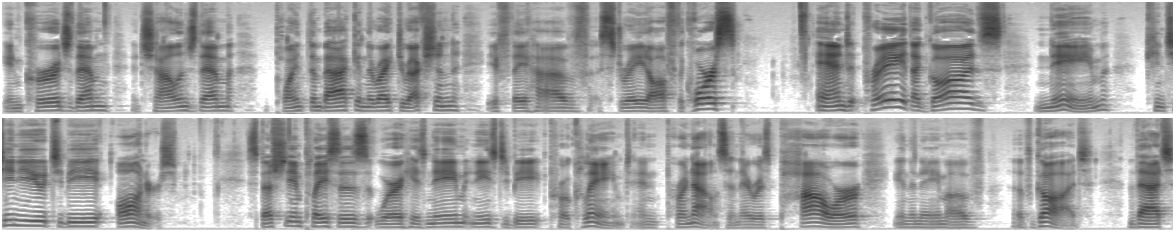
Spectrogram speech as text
encourage them challenge them point them back in the right direction if they have strayed off the course, and pray that God's name continue to be honored, especially in places where his name needs to be proclaimed and pronounced, and there is power in the name of, of God. That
